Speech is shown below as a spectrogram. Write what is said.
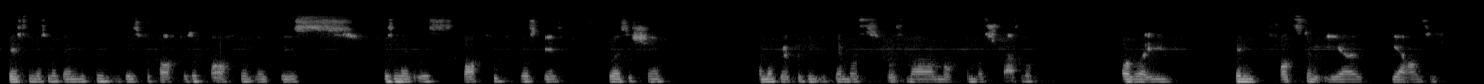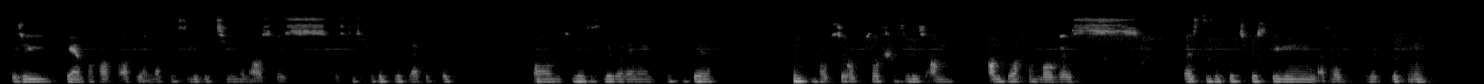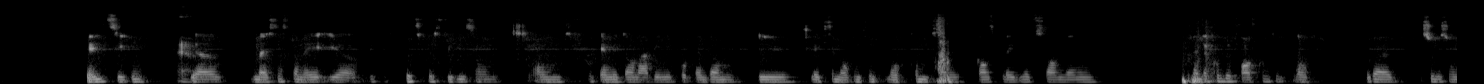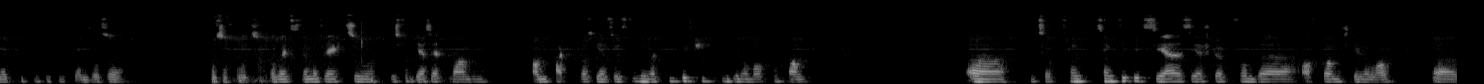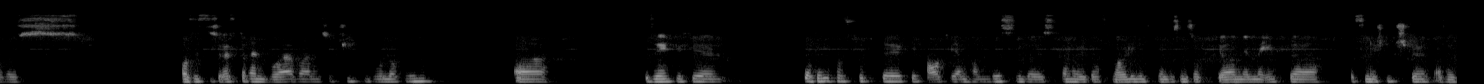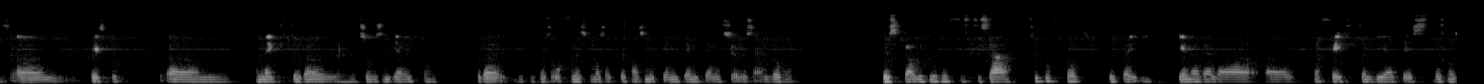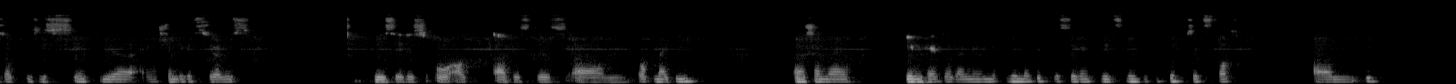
dessen, dass man dem Kunden das verkauft, was er braucht und nicht das, dass nicht alles draufdrückt, was geht. Ist es schön, wenn man Geld verdient mit dem, was, was man macht und was Spaß macht. Aber ich bin trotzdem eher der Ansicht, also ich gehe einfach auf, auf längerfristige Beziehungen aus, was, was das berufliche betrifft. Und mir ist es lieber, wenn ich glückliche Kunden habe, so abdroschen sie das an, anhören mag, als, als diese kurzfristigen, also nicht Geldsegen, ja. der meistens dann eh eher wirklich kurzfristig ist und, und von dem ich dann auch wenig habe, wenn dann die schlechte Nachricht hinten nachkommt, weil ganz blöd wird es dann, wenn, wenn der Kunde draufkommt hinten noch oder sowieso nicht glücklich mit dem, was er, was er fährt. Aber jetzt, wenn man vielleicht so das von der Seite an, anpackt, was wären so jetzt innovative Geschichten, die man machen kann, äh, wie gesagt, hängt, hängt wirklich sehr, sehr stark von der Aufgabenstellung ab, äh, was was es des Öfteren war, waren so Geschichten, wo Login, äh, also irgendwelche Login-Konstrukte gebaut werden haben müssen. Da ist dann halt oft neulich drin, dass man sagt, ja, nehmen wir irgendeine offene Schnittstelle, also jetzt, ähm, Facebook ähm, Connect oder mhm. sowas in der Richtung. Oder wirklich was Offenes, wo man sagt, du kannst mit dem, dem, dem Service einloggen. Das glaube ich durchaus, dass das auch Zukunft hat, wobei ich generell ein Verfechter wäre dessen, dass man sagt, das ist irgendwie ein eigenständiges Service, wie ich das auch, äh, das ähm, OpenID äh, schon mal gegeben hätte oder nicht mehr gibt, dass irgendwie jetzt nicht durchgesetzt hat. Ähm,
